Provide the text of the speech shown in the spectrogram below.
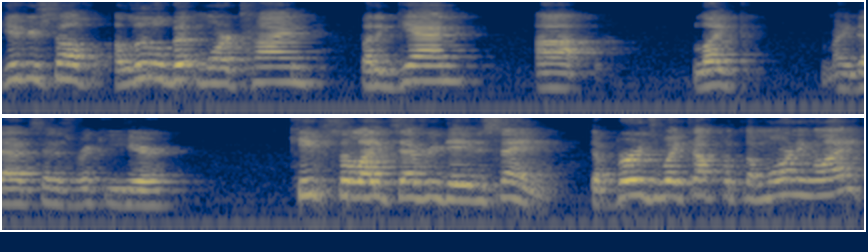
give yourself a little bit more time. But again, uh, like my dad says, Ricky here, keeps the lights every day the same. The birds wake up with the morning light.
